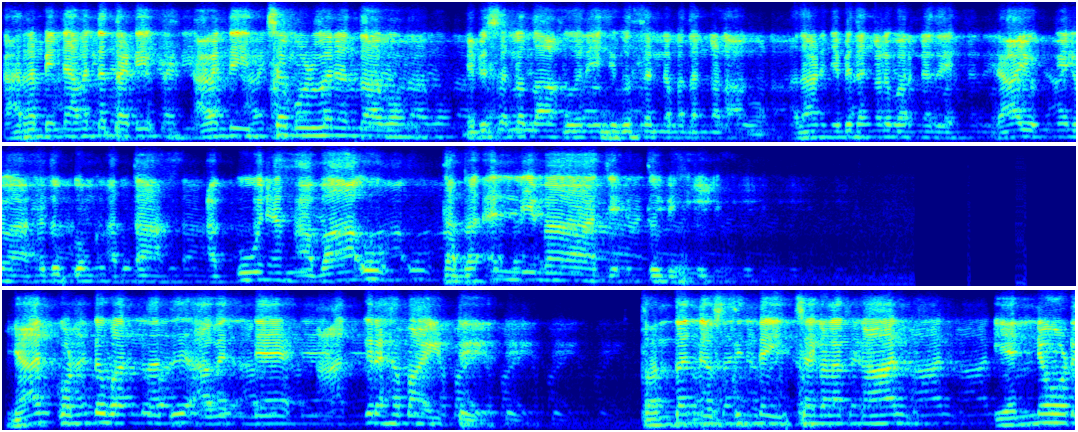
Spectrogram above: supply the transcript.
കാരണം പിന്നെ അവന്റെ തടി അവന്റെ ഇച്ഛ മുഴുവൻ എന്താകും? നബി സല്ലല്ലാഹു അലൈഹി വസല്ലമ തങ്ങളാകും. അതാണ് നബി തങ്ങൾ പറഞ്ഞത് ഞാൻ കൊണ്ടുവന്നത് അവന്റെ ആഗ്രഹമായിട്ട് സ്വന്തം നഫ്സിന്റെ ഇച്ഛകളെക്കാൾ എന്നോട്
